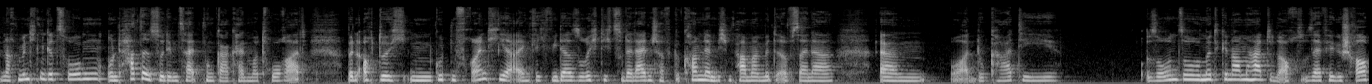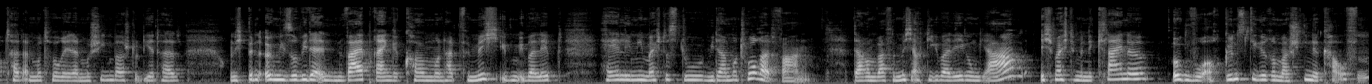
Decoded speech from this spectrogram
nach München gezogen und hatte zu dem Zeitpunkt gar kein Motorrad. Bin auch durch einen guten Freund hier eigentlich wieder so richtig zu der Leidenschaft gekommen, der mich ein paar Mal mit auf seiner ähm, oh, Ducati so und so mitgenommen hat und auch sehr viel geschraubt hat an Motorrädern, Maschinenbau studiert hat. Und ich bin irgendwie so wieder in den Vibe reingekommen und habe für mich eben überlebt, hey Leni, möchtest du wieder Motorrad fahren? Darum war für mich auch die Überlegung, ja, ich möchte mir eine kleine, irgendwo auch günstigere Maschine kaufen,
